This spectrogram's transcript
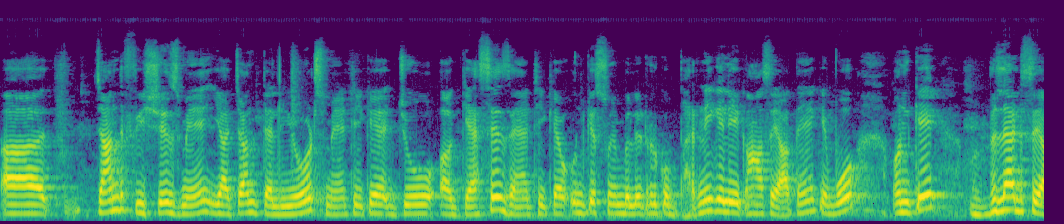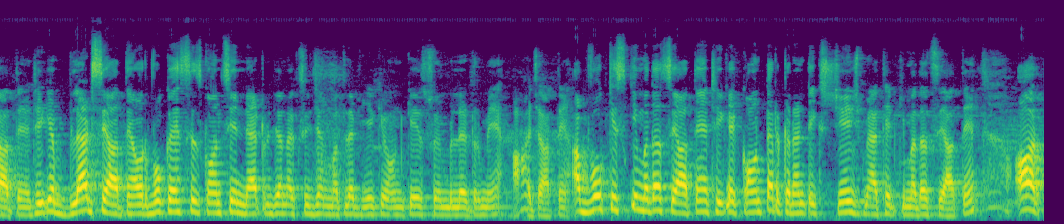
चंद फिशेज़ में या चंद टेलियोट्स में, ठीक है, जो गैसेस हैं, ठीक है, उनके स्विम ब्लेडर को भरने के लिए कहाँ से आते हैं कि वो उनके ब्लड से आते हैं, ठीक है? ब्लड से आते हैं और वो कैसे, कौन सी नाइट्रोजन, ऑक्सीजन मतलब ये कि उनके स्विम ब्लेडर में आ जाते हैं। अब वो किसकी मदद से आते हैं, ठीक है? काउंटर करंट एक्सचेंज मेथड की मदद से आते हैं और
